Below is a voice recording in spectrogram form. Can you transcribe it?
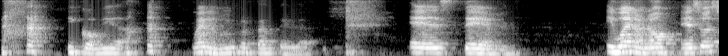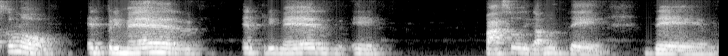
y comida. bueno, muy importante, ¿verdad? Este, y bueno, no, eso es como el primer, el primer eh, paso, digamos, de, de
